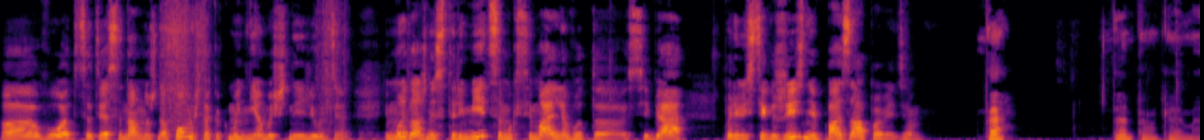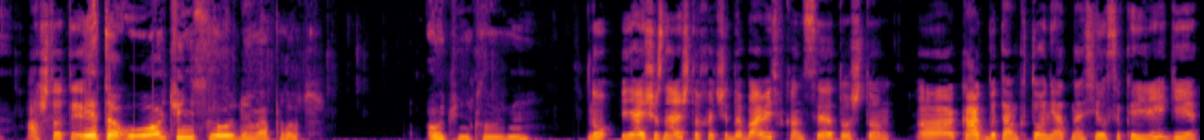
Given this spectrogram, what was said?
э, вот, соответственно, нам нужна помощь, так как мы немощные люди. И мы должны стремиться максимально вот э, себя привести к жизни по заповедям. Да. Да, моя. А что ты... Это очень сложный вопрос. Очень сложный. Ну, я еще знаю, что хочу добавить в конце, то, что э, как бы там кто ни относился к религии,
